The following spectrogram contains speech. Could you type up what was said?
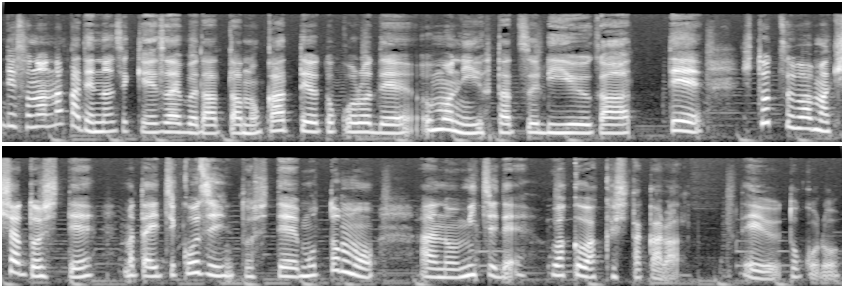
でその中でなぜ経済部だったのかっていうところで主に2つ理由があって。一つはまあ記者としてまた一個人として最もあの未知でワクワクしたからっていうところ、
